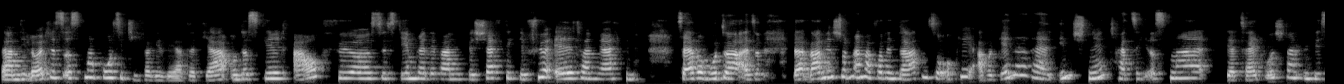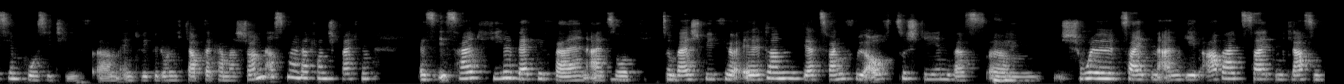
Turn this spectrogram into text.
da haben die Leute es erstmal positiver gewertet, ja. Und das gilt auch für systemrelevant Beschäftigte, für Eltern, ja. Ich bin selber Mutter, also da waren wir schon manchmal vor den Daten so, okay, aber generell im Schnitt hat sich erstmal der Zeitwohlstand ein bisschen positiv ähm, entwickelt. Und ich glaube, da kann man schon erstmal davon sprechen, es ist halt viel weggefallen. Also zum Beispiel für Eltern der Zwang, früh aufzustehen, was mhm. ähm, Schulzeiten angeht, Arbeitszeiten, Klassen,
